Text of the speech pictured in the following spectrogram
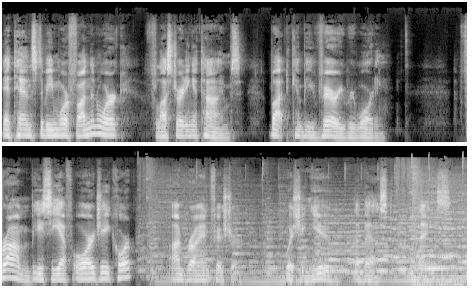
It tends to be more fun than work, frustrating at times, but can be very rewarding. From BCF ORG Corp, I'm Brian Fisher, wishing you the best. Thanks.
